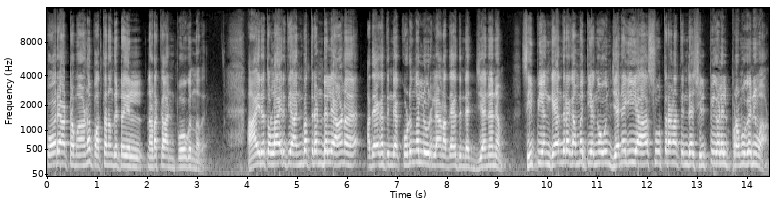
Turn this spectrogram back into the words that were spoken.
പോരാട്ടമാണ് പത്തനംതിട്ടയിൽ നടക്കാൻ പോകുന്നത്. ആയിരത്തി തൊള്ളായിരത്തി അൻപത്തിരണ്ടിലാണ് അദ്ദേഹത്തിന്റെ കൊടുങ്ങല്ലൂരിലാണ് അദ്ദേഹത്തിന്റെ ജനനം. സി പി എം കേന്ദ്ര കമ്മിറ്റി അംഗവും ജനകീയ ആസൂത്രണത്തിന്റെ ശില്പികളിൽ പ്രമുഖനുമാണ്.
